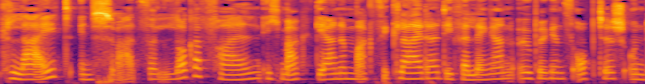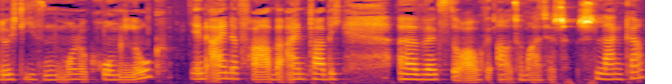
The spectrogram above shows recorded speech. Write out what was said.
Kleid in Schwarz soll locker fallen. Ich mag gerne Maxi-Kleider, die verlängern übrigens optisch und durch diesen monochromen Look in eine Farbe, einfarbig, äh, wirkst du auch automatisch schlanker.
